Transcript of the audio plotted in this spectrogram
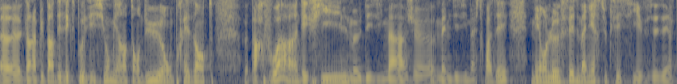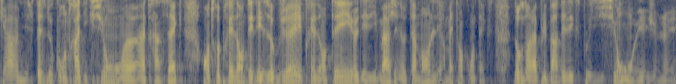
euh, dans la plupart des expositions, bien entendu, on présente euh, parfois hein, des films, des images, euh, même des images 3D, mais on le fait de manière successive. C'est-à-dire qu'il y a une espèce de contradiction intrinsèque entre présenter des objets et présenter des images, et notamment les remettre en contexte. Donc, dans la plupart des expositions, et je n'ai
